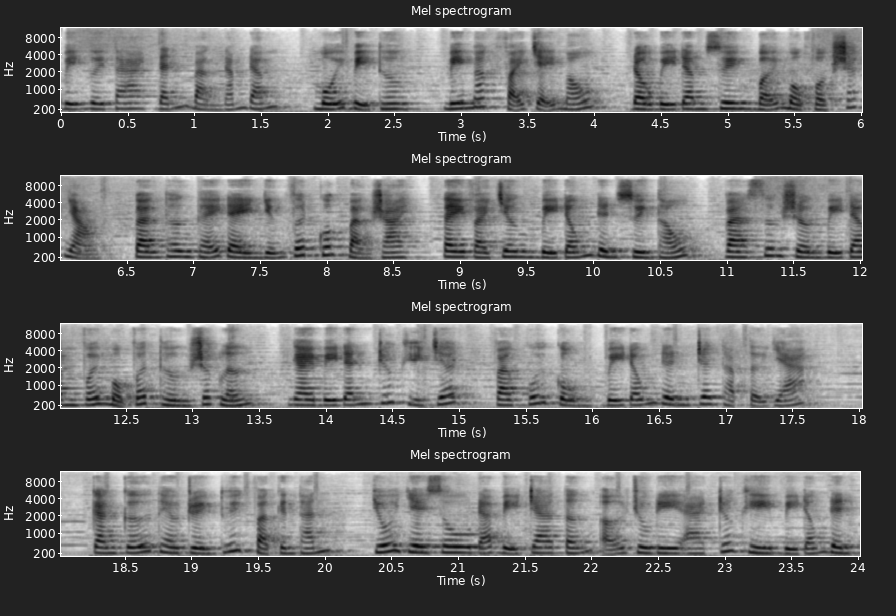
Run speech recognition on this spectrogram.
bị người ta đánh bằng nắm đấm, mũi bị thương, mí mắt phải chảy máu, đầu bị đâm xuyên bởi một vật sắc nhọn, toàn thân thể đầy những vết quất bằng roi, tay và chân bị đóng đinh xuyên thấu và xương sườn bị đâm với một vết thương rất lớn. Ngài bị đánh trước khi chết và cuối cùng bị đóng đinh trên thập tự giá Căn cứ theo truyền thuyết và kinh thánh, Chúa Giêsu đã bị tra tấn ở Judea trước khi bị đóng đinh.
